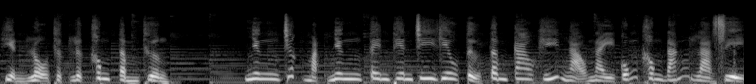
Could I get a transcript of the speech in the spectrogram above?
hiển lộ thực lực không tầm thường. Nhưng trước mặt nhưng tên thiên chi ghiêu tử tâm cao khí ngạo này cũng không đáng là gì.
